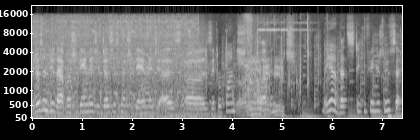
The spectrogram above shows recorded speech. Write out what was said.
It doesn't do that much damage. It does as much damage as uh, Zipper Punch, 11. But yeah, that's Sticky Fingers moveset.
